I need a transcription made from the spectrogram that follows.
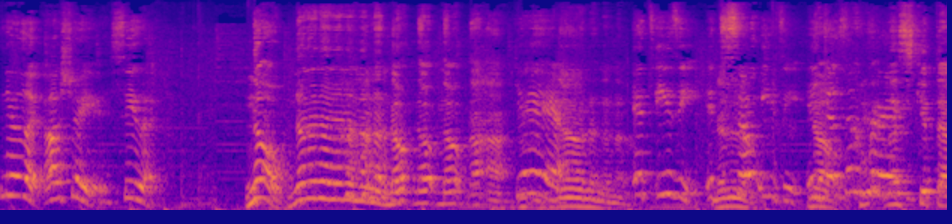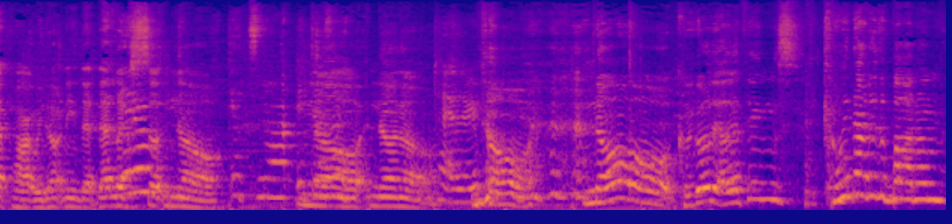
no, look, I'll show you. See, look. No, no, no, no, no, no, no, no, no, no, uh-uh. Yeah, yeah, yeah. No, no, no, no. It's easy. It's no, no, so no. easy. It no. doesn't Can we- hurt. Let's skip that part. We don't need that. That looks so. No. It's not. It No, doesn't. no, no. Tyler. No, no. Can we go to the other things? Can we not do the bottom?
